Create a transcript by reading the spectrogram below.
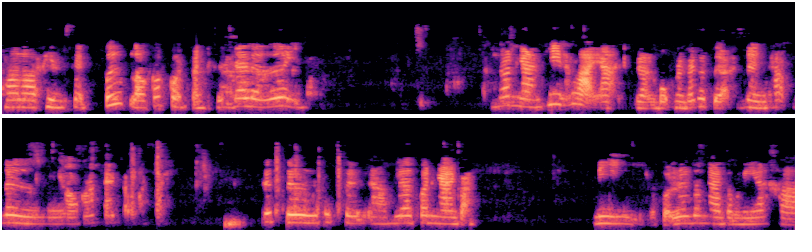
พอเราพิมพ์เสร็จปุ๊บ เราก็กดบันทึกได้เลยยอดงานที่เท่าไหร่อะระบบมันก็จะเตือนหนึ่งทับหนึ่งเราก็แค่กลับมาใส่ตื้อตื้อตื้อเอาเลือกต้นงานก่อน นี่กดเลือกต้นงานตรงนี้นะคะ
